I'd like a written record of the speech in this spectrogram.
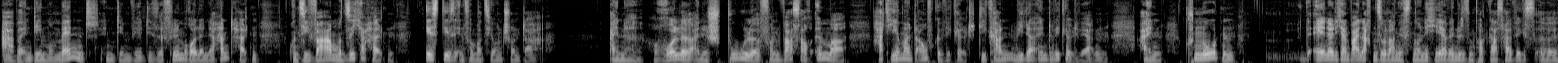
Aber in dem Moment, in dem wir diese Filmrolle in der Hand halten und sie warm und sicher halten, ist diese Information schon da. Eine Rolle, eine Spule von was auch immer hat jemand aufgewickelt. Die kann wieder entwickelt werden. Ein Knoten, erinnere dich an Weihnachten, so lange ist es noch nicht her, wenn du diesen Podcast halbwegs äh,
